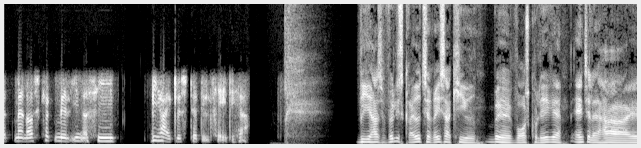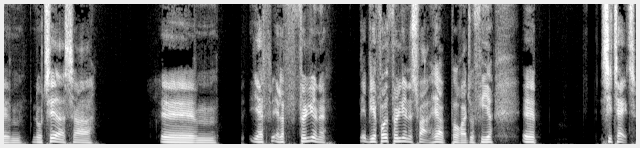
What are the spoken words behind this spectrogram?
at man også kan melde ind og sige, vi har ikke lyst til at deltage i det her. Vi har selvfølgelig skrevet til Rigsarkivet. Øh, vores kollega Angela har øh, noteret sig øh, ja, eller følgende. Vi har fået følgende svar her på Radio 4. Øh, citat.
